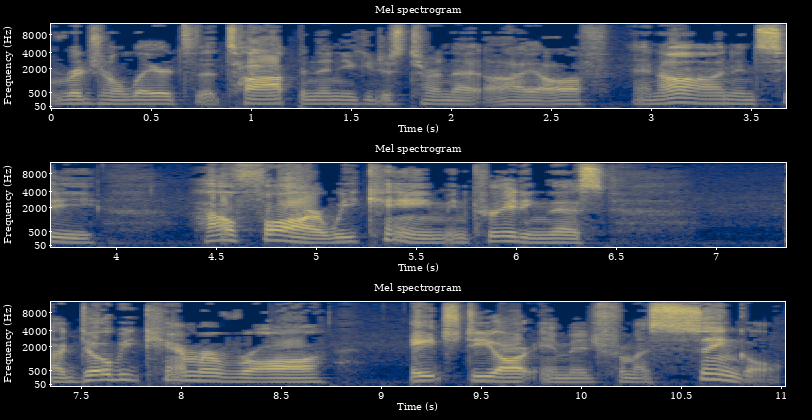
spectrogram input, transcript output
original layer to the top and then you could just turn that eye off and on and see how far we came in creating this Adobe Camera Raw HDR image from a single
